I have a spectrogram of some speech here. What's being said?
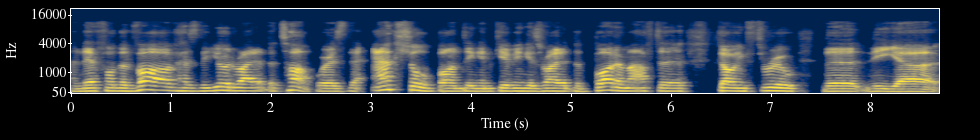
And therefore, the Vav has the Yud right at the top, whereas the actual bonding and giving is right at the bottom after going through the the uh,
